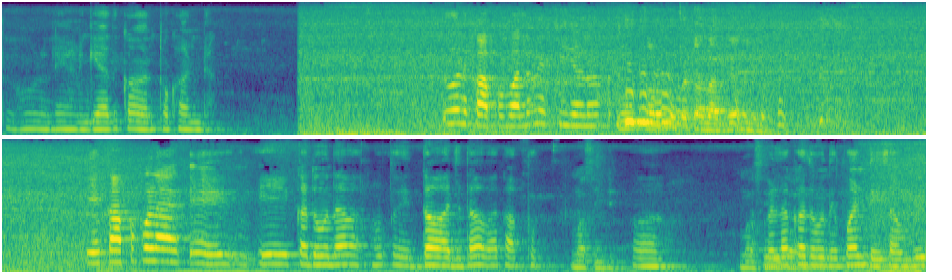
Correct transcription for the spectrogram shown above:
ਤੇ ਹੁਣ ਲੈਣ ਗਿਆ ਦੁਕਾਨ ਤੋਂ ਖੰਡ। ਤੇ ਹੁਣ ਕੱਪ ਵੱਲ ਵੇਖੀ ਜਾਣਾ। ਲੱਗ ਗਿਆ ਇਹ ਕੱਪ ਭਲਾ ਇਹ ਇਹ ਕਦੋਂ ਦਾ ਵਾ? ਇਹ ਦਾਜ ਦਾ ਵਾ ਕੱਪ। ਮਾਸੀ ਜੀ। ਹਾਂ। ਮਾਸੀ ਵੇਲਾ ਕਦੋਂ ਦੇ ਭਾਂਡੇ ਸਾਂਭੇ।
